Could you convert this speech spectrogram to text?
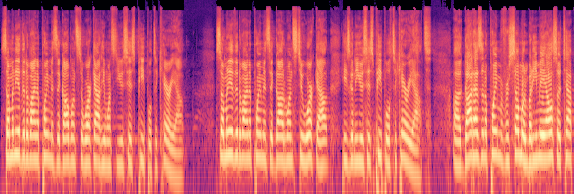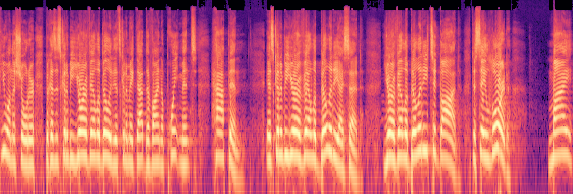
So many of the divine appointments that God wants to work out, he wants to use his people to carry out. So many of the divine appointments that God wants to work out, he's going to use his people to carry out. Uh, God has an appointment for someone, but He may also tap you on the shoulder because it's going to be your availability that's going to make that divine appointment happen. It's going to be your availability, I said. Your availability to God to say, Lord, my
